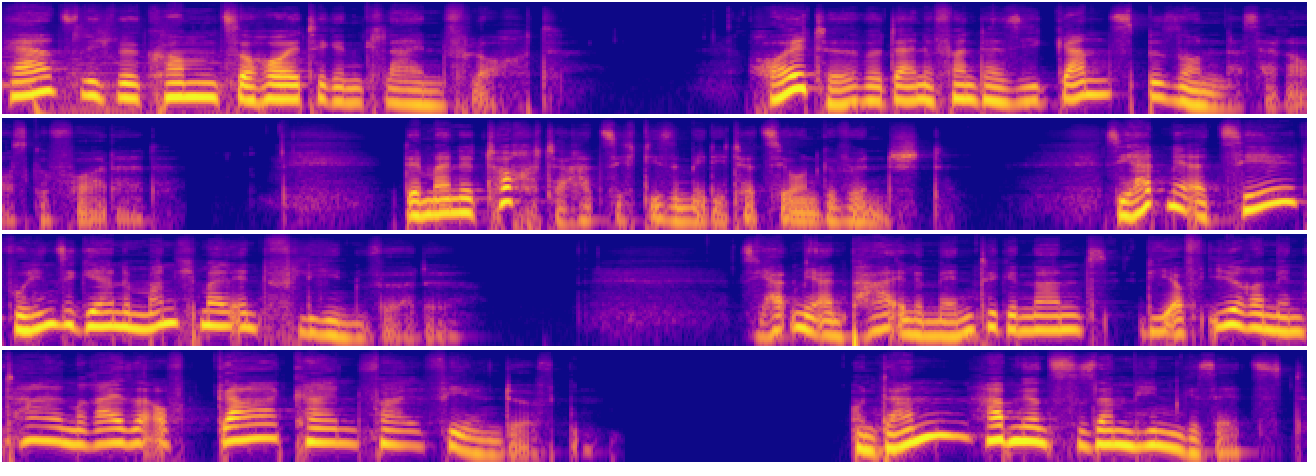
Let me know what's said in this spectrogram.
Herzlich willkommen zur heutigen kleinen Flucht. Heute wird deine Fantasie ganz besonders herausgefordert. Denn meine Tochter hat sich diese Meditation gewünscht. Sie hat mir erzählt, wohin sie gerne manchmal entfliehen würde. Sie hat mir ein paar Elemente genannt, die auf ihrer mentalen Reise auf gar keinen Fall fehlen dürften. Und dann haben wir uns zusammen hingesetzt,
